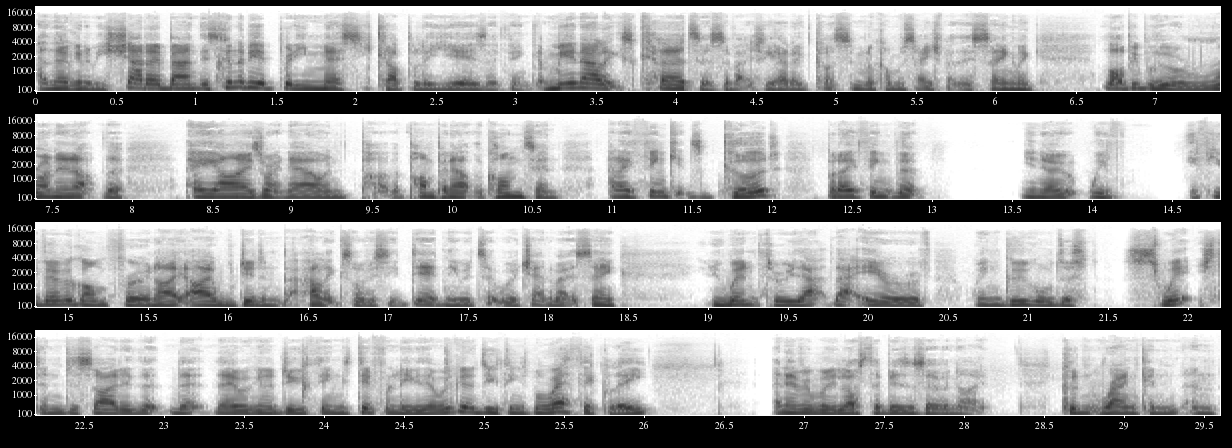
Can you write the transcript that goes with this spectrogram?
And they're going to be shadow banned. It's going to be a pretty messy couple of years, I think. And me and Alex Curtis have actually had a similar conversation about this, saying like a lot of people who are running up the AIs right now and pumping out the content. And I think it's good, but I think that you know we've if you've ever gone through, and I, I didn't, but Alex obviously did, and he would we were chatting about saying you went through that that era of when Google just switched and decided that, that they were going to do things differently, they were going to do things more ethically, and everybody lost their business overnight. Couldn't rank and and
